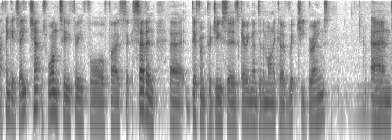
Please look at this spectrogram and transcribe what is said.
I think it's eight chaps one, two, three, four, five, six, seven uh, different producers going under the moniker of Richie Brains. And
